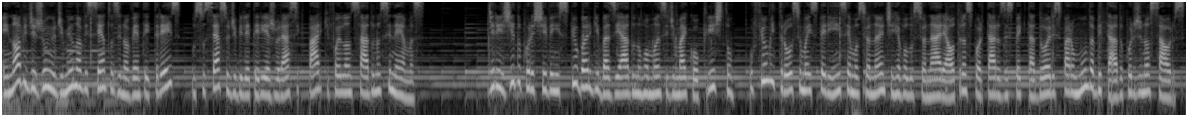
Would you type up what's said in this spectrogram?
Em 9 de junho de 1993, o sucesso de bilheteria Jurassic Park foi lançado nos cinemas. Dirigido por Steven Spielberg e baseado no romance de Michael Crichton, o filme trouxe uma experiência emocionante e revolucionária ao transportar os espectadores para um mundo habitado por dinossauros.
